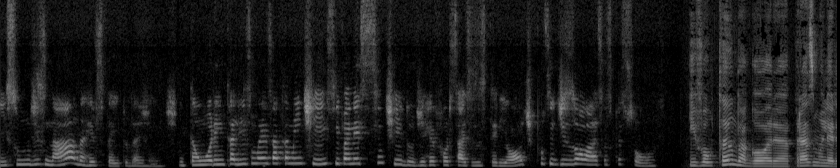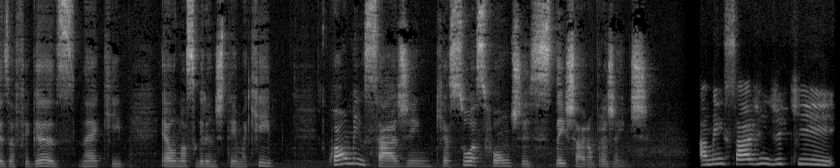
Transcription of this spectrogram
Isso não diz nada a respeito da gente. Então, o orientalismo é exatamente isso e vai nesse sentido de reforçar esses estereótipos e de isolar essas pessoas. E voltando agora para as mulheres afegãs, né, que é o nosso grande tema aqui, qual mensagem que as suas fontes deixaram para gente? A mensagem de que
